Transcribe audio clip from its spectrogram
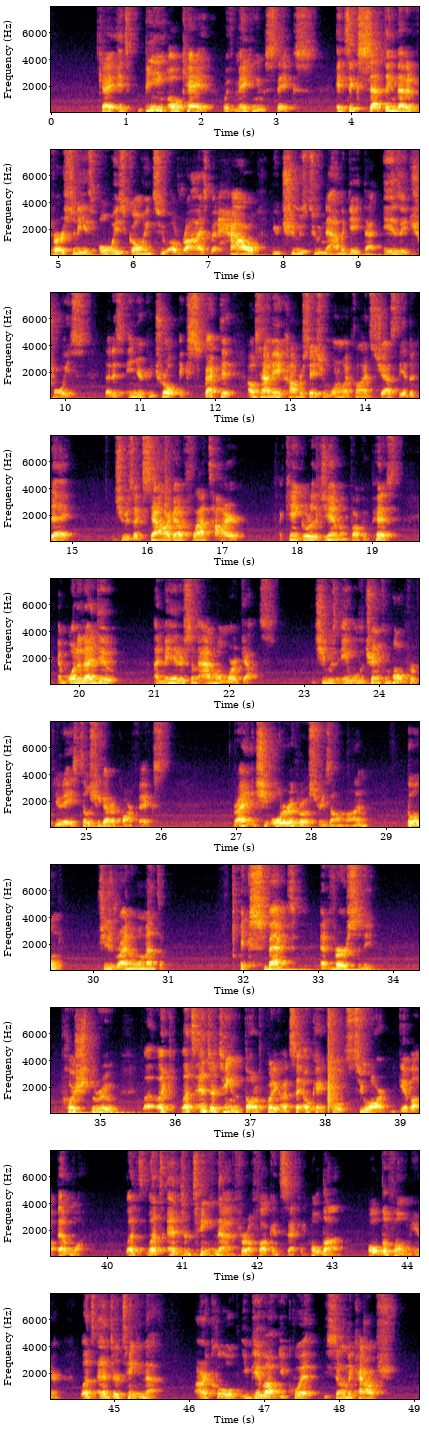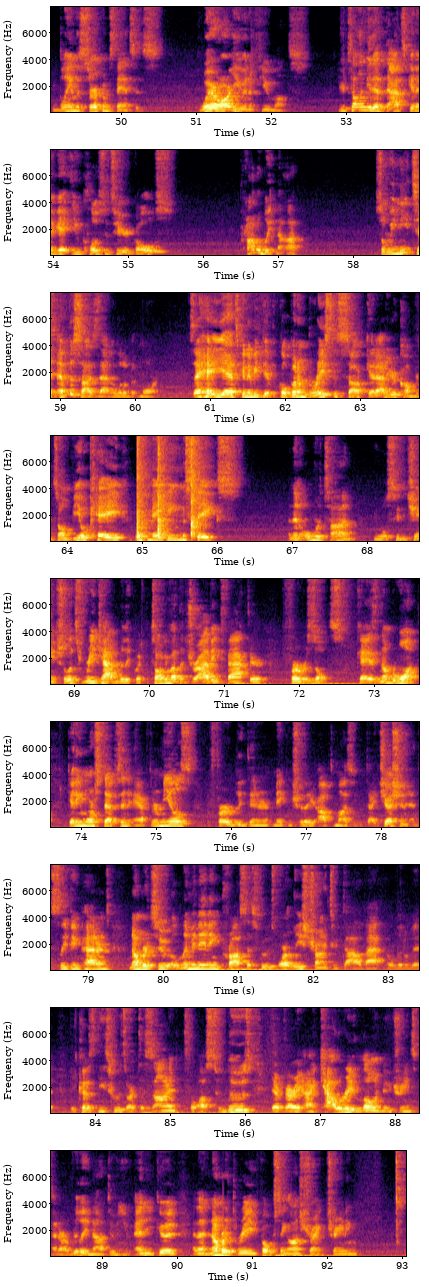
Okay? It's being okay with making mistakes. It's accepting that adversity is always going to arise, but how you choose to navigate that is a choice that is in your control. Expect it. I was having a conversation with one of my clients, Jess, the other day. And she was like, Sal, I got a flat tire. I can't go to the gym. I'm fucking pissed. And what did I do? I made her some at home workouts. And she was able to train from home for a few days till she got her car fixed. Right? And she ordered her groceries online. Boom. She's right momentum. Expect adversity. Push through. Like, let's entertain the thought of quitting. Let's say, okay, cool, it's too hard. Give up. Then what? Let's let's entertain that for a fucking second. Hold on. Hold the phone here. Let's entertain that. All right, cool. You give up. You quit. You sit on the couch. You blame the circumstances. Where are you in a few months? You're telling me that that's going to get you closer to your goals? Probably not. So we need to emphasize that a little bit more. Say, hey, yeah, it's going to be difficult, but embrace the suck. Get out of your comfort zone. Be okay with making mistakes. And then over time, you will see the change. So let's recap really quick. We're talking about the driving factor for results. Okay, is number one, getting more steps in after meals preferably dinner, making sure that you're optimizing digestion and sleeping patterns. Number two, eliminating processed foods or at least trying to dial back a little bit because these foods are designed for us to lose. They're very high in calorie, low in nutrients, and are really not doing you any good. And then number three, focusing on strength training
